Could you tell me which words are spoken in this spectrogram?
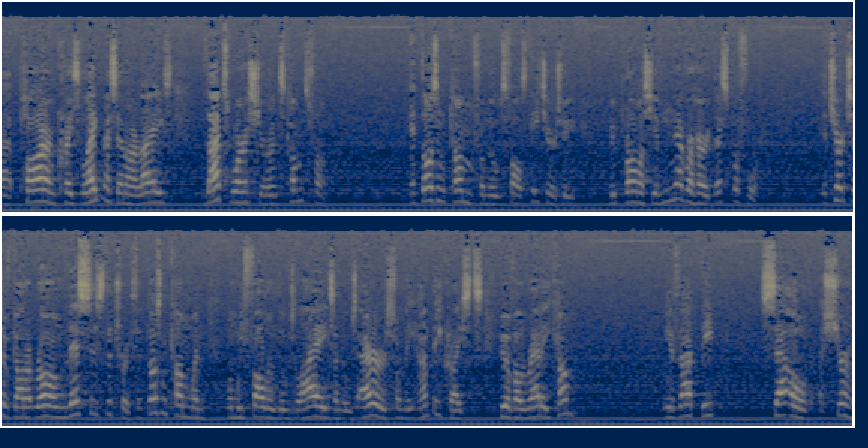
uh, power and Christ likeness in our lives, that's where assurance comes from. It doesn't come from those false teachers who, who promise you've never heard this before. The church have got it wrong. This is the truth. It doesn't come when, when we follow those lies and those errors from the antichrists who have already come. We have that deep, settled assurance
